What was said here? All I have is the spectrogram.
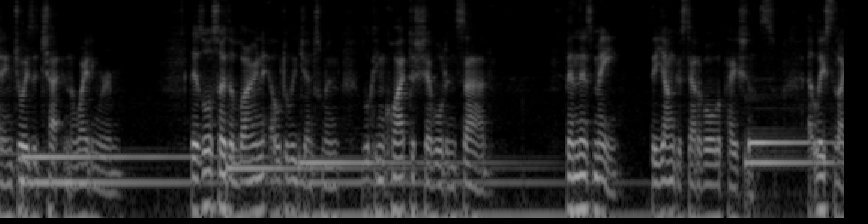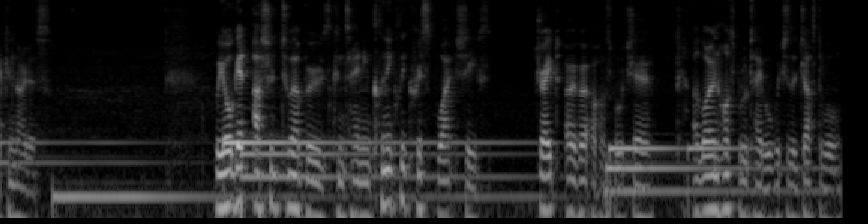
and enjoys a chat in the waiting room. There's also the lone elderly gentleman looking quite dishevelled and sad. Then there's me, the youngest out of all the patients, at least that I can notice. We all get ushered to our booths containing clinically crisp white sheets draped over a hospital chair, a lone hospital table which is adjustable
